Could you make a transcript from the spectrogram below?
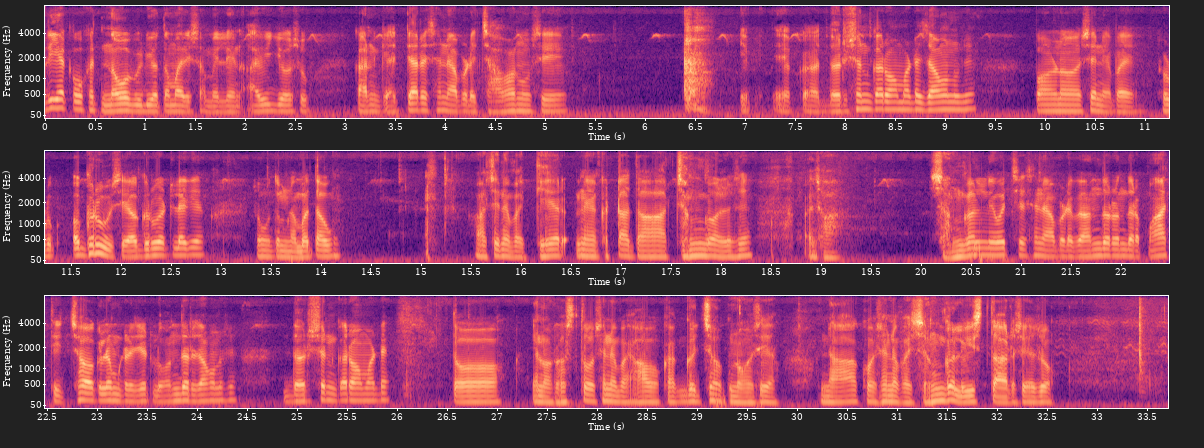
ફરી એક વખત નવો વીડિયો તમારી સામે લઈને આવી ગયો છું. કારણ કે અત્યારે છે ને આપણે જવાનું છે, એક એક દર્શન કરવા માટે જવાનું છે. પણ છે ને ભાઈ, થોડુંક અઘરું છે, અઘરું એટલે કે, જો હું તમને બતાવું. આ છે ને ભાઈ, ઘેર ને ઘટાદાર જંગલ છે. અચ્છા, જંગલની વચ્ચે છે ને આપણે ભાઈ અંદર અંદર પાંચથી છ કિલોમીટર જેટલું અંદર જવાનું છે દર્શન કરવા માટે. તો એનો રસ્તો છે ને ભાઈ, આવો કાંઈક ગજબનો છે. અને આખો છે ને ભાઈ, જંગલ વિસ્તાર છે જો.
